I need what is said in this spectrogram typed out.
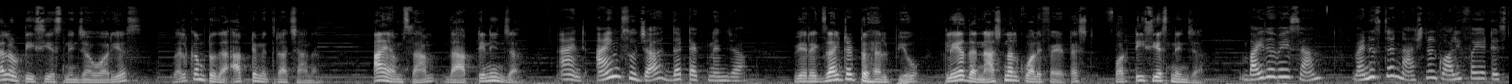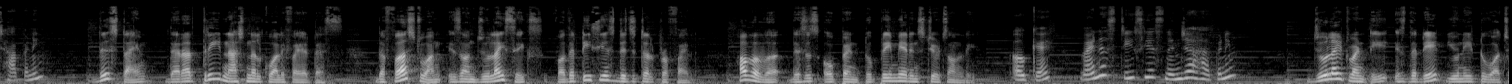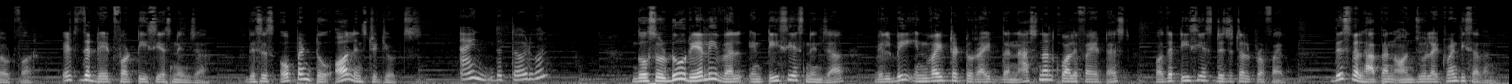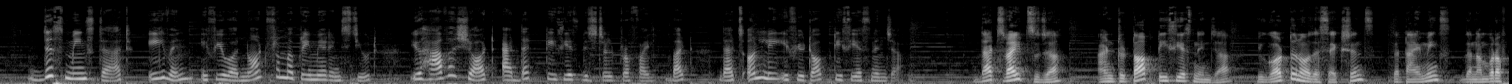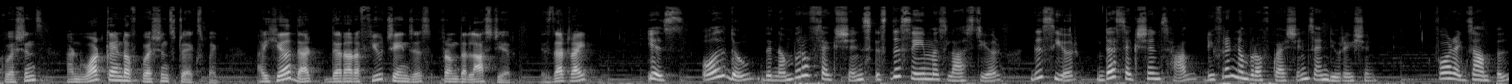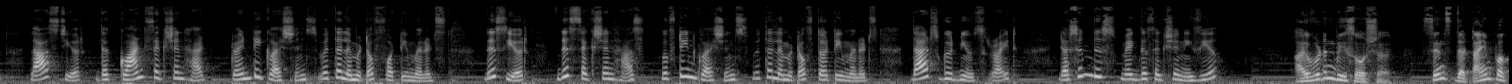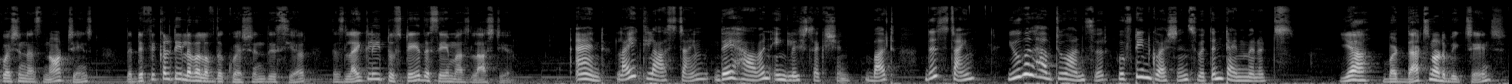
Hello TCS Ninja Warriors. Welcome to the Aptimithra channel. I am Sam, the Apti Ninja. And I'm Suja, the Tech Ninja. We are excited to help you clear the national qualifier test for TCS Ninja. By the way, Sam, when is the national qualifier test happening? This time, there are three national qualifier tests. The first one is on July 6 for the TCS Digital Profile. However, this is open to Premier Institutes only. Okay, when is TCS Ninja happening? July 20 is the date you need to watch out for. It's the date for TCS Ninja. This is open to all institutes. And the third one? Those who do really well in TCS Ninja will be invited to write the national qualifier test for the TCS Digital Profile. This will happen on July 27. This means that even if you are not from a premier institute, you have a shot at that TCS digital profile, but that's only if you top TCS Ninja. That's right, Suja. And to top TCS Ninja, you got to know the sections, the timings, the number of questions, and what kind of questions to expect. I hear that there are a few changes from the last year. Is that right? Yes, although the number of sections is the same as last year, this year the sections have different number of questions and duration. For example, last year the quant section had 20 questions with a limit of 40 minutes. This year, this section has 15 questions with a limit of 30 minutes. That's good news, right? Doesn't this make the section easier? I wouldn't be so sure. Since the time per question has not changed, the difficulty level of the question this year is likely to stay the same as last year. And like last time, they have an English section. But this time, you will have to answer 15 questions within 10 minutes. Yeah, but that's not a big change.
